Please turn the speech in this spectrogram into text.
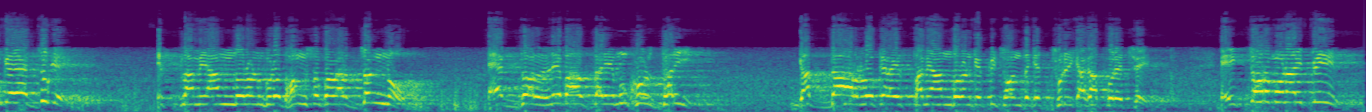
যুগে যুগে ইসলামী আন্দোলনগুলো ধ্বংস করার জন্য একদল লেবাসধারী, মুখোশধারী, গাদ্দার লোকেরা ইসলামী আন্দোলনকে পিছন থেকে ছুরিকাঘাত করেছে। এই চরমনাই পীর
